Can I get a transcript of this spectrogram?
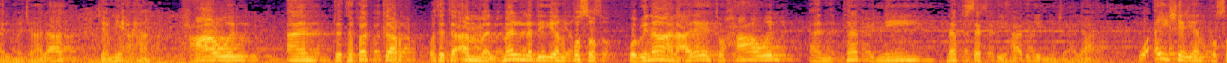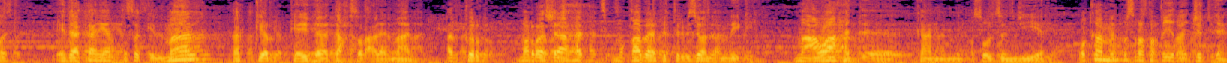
المجالات جميعها. حاول أن تتفكر وتتأمل ما الذي ينقصك وبناء عليه تحاول أن تبني نفسك في هذه المجالات. وأي شيء ينقصك إذا كان ينقصك المال فكر كيف تحصل على المال. أذكر مرة شاهدت مقابلة في التلفزيون الأمريكي مع واحد كان من أصول زنجية وكان من أسرة فقيرة جدا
